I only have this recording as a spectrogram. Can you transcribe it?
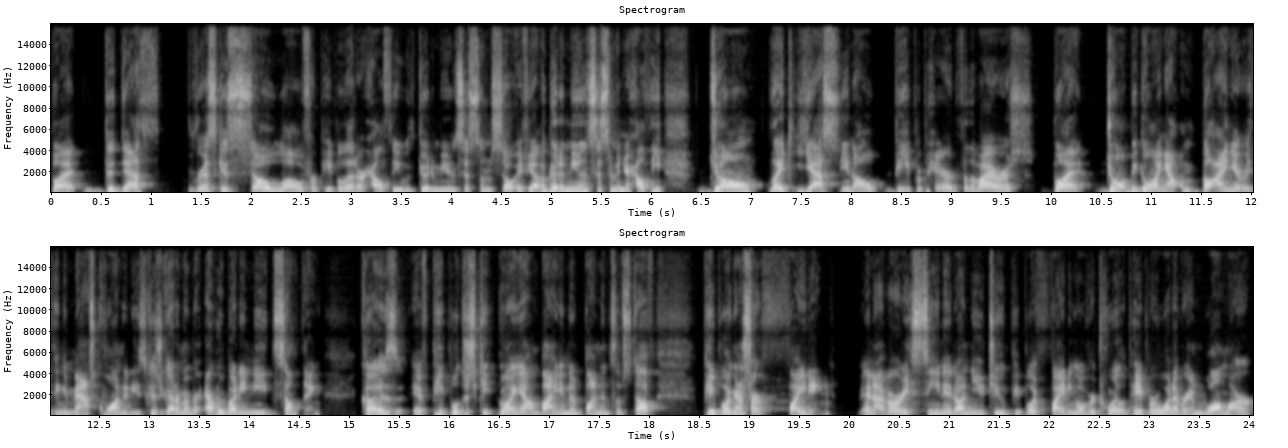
but the death risk is so low for people that are healthy with good immune systems. So if you have a good immune system and you're healthy, don't like yes, you know, be prepared for the virus, but don't be going out and buying everything in mass quantities because you got to remember everybody needs something. Cuz if people just keep going out and buying an abundance of stuff, people are going to start fighting. And I've already seen it on YouTube. People are fighting over toilet paper or whatever in Walmart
